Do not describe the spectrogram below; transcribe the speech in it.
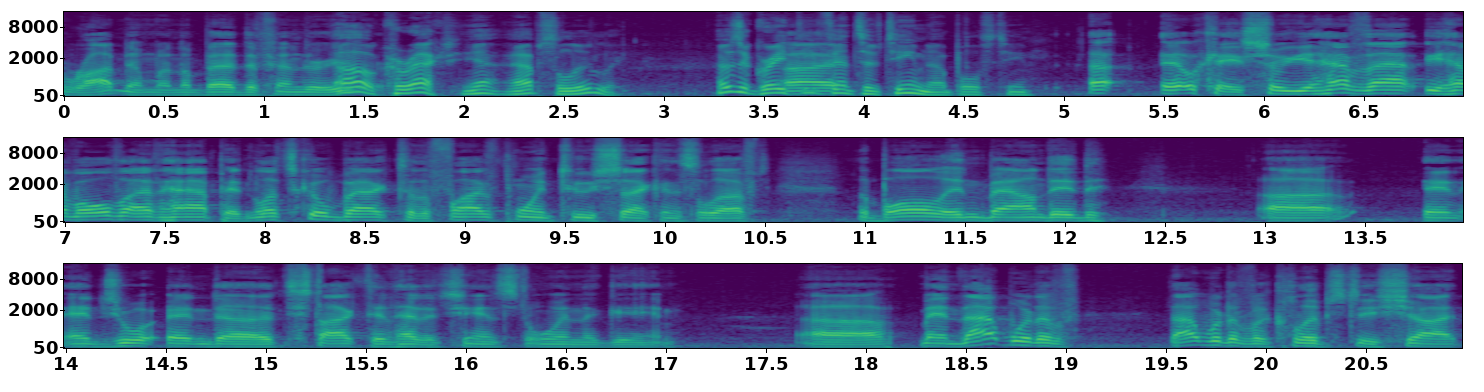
Rodman wasn't a bad defender either. Oh, correct. Yeah, absolutely. That was a great Uh, defensive team, that Bulls team. Uh, okay, so you have that. You have all that happen. Let's go back to the 5.2 seconds left. The ball inbounded, uh, and and and uh, Stockton had a chance to win the game. Uh, man, that would have that would have eclipsed his shot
